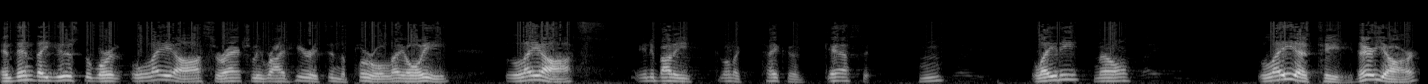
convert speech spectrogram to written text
And then they used the word laos, or actually right here it's in the plural, laoi. Laos. Anybody going to take a guess? Hmm? Lady? Lady? No laity. There you are.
